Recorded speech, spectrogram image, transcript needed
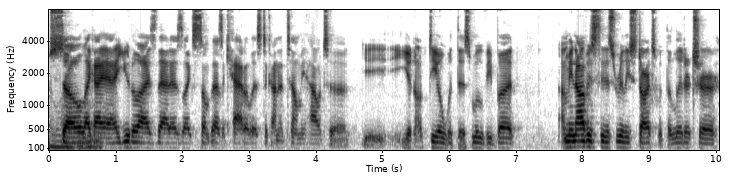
So like I, I utilized that as like some as a catalyst to kind of tell me how to you know deal with this movie, but. I mean, obviously, this really starts with the literature,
